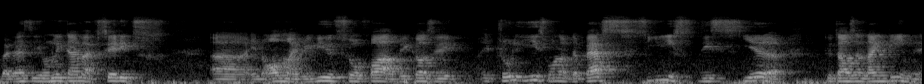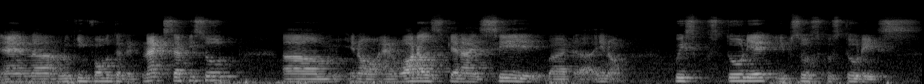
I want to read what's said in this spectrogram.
but that's the only time I've said it uh, in all my reviews so far because it it truly is one of the best series this year 2019 and uh, i'm looking forward to the next episode. Um, you know and what else can i say? But uh, you know quis custodiet ipsos custodes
